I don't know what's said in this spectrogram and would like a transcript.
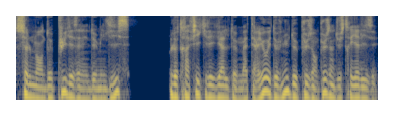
Seulement depuis les années 2010, le trafic illégal de matériaux est devenu de plus en plus industrialisé.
